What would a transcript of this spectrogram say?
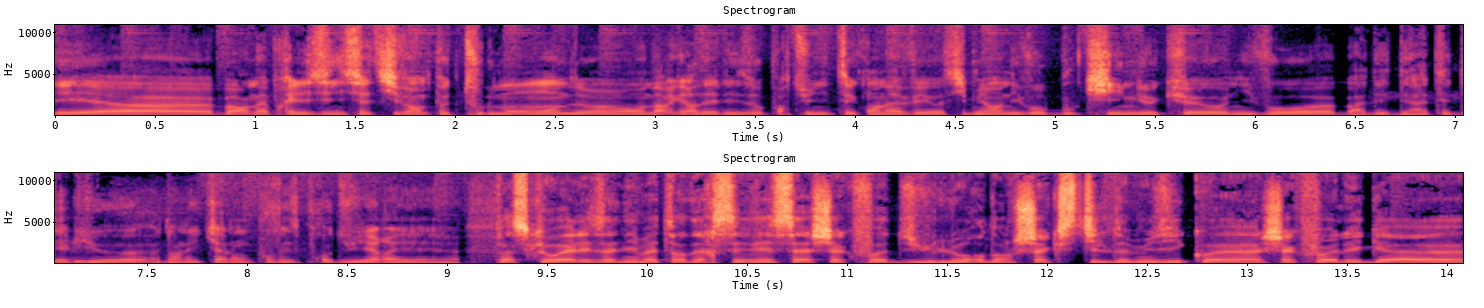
Et euh, bah, on a pris les initiatives un peu de tout le monde. On a regardé les opportunités qu'on avait aussi bien au niveau booking qu'au niveau euh, bah, des dates et des lieux euh, dans lesquels on pouvait se produire. Et euh, Parce que ouais, les animateurs d'RCV, c'est à chaque fois du lourd dans chaque style de musique. Quoi. À chaque fois, les gars, euh,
